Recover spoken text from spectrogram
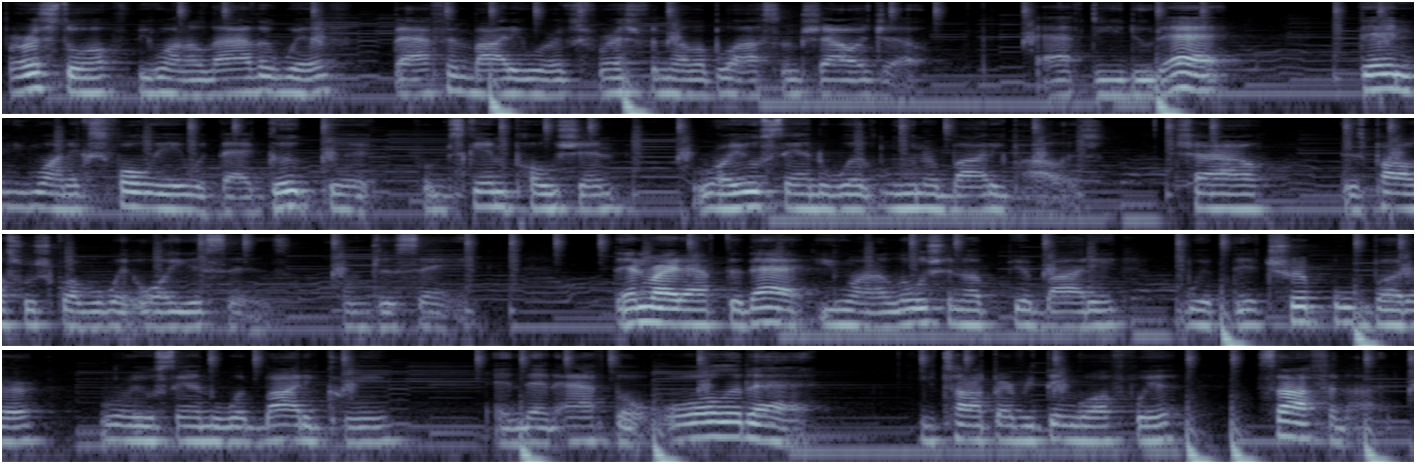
First off, you want to lather with Bath and Body Works Fresh Vanilla Blossom Shower Gel. After you do that, then you want to exfoliate with that Good Good from Skin Potion Royal Sandalwood Lunar Body Polish. Child, this polish will scrub away all your sins. I'm just saying. Then right after that, you want to lotion up your body with the Triple Butter Royal Sandalwood Body Cream. And then after all of that, you top everything off with Safanad.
